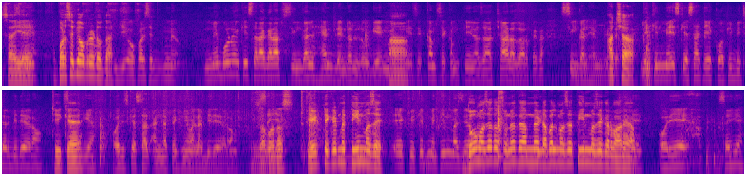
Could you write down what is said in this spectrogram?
सही है ऊपर से भी ऑपरेट होता है जी ऑफ़र से भी में बोल रहा हूँ कि तरह अगर आप सिंगल हैंड ब्लेंडर लोगे मार्केट से कम से कम तीन हज़ार चार हज़ार रुपए का सिंगल हैंड ब्लेंडर अच्छा। लेकिन मैं इसके साथ एक कॉफ़ी बीटर भी दे रहा हूँ ठीक है। और इसके साथ अंडा फेंकने वाला भी दे रहा हूँ। ज़बरदस्त। एक टिकट में तीन मज़े। एक विकेट में तीन मज़े दो मज़े तो सुने थे हमने डबल मज़े तीन मज़े करवा रहे हैं और ये सही है?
